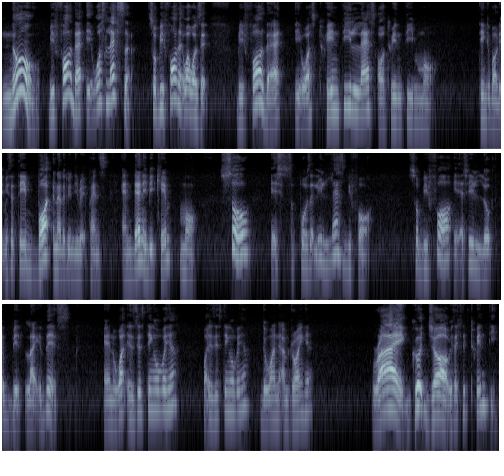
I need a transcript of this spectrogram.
No, before that it was lesser. So before that, what was it? Before that, it was 20 less or 20 more. Think about it. Mr. Tay bought another 20 red pens and then it became more. So it's supposedly less before. So before, it actually looked a bit like this. And what is this thing over here? What is this thing over here? The one that I'm drawing here? Right, good job. It's actually 20.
